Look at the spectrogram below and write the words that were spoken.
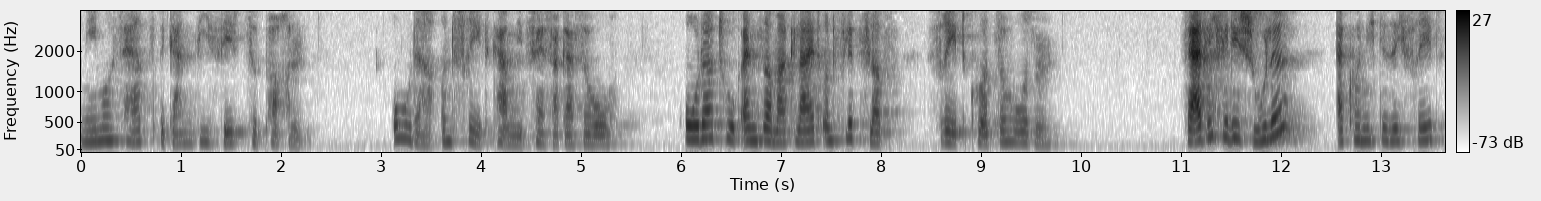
Nemos Herz begann wie wild zu pochen. Oda und Fred kamen die Pfeffergasse hoch. Oda trug ein Sommerkleid und Flipflops, Fred kurze Hosen. Fertig für die Schule? erkundigte sich Fred.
